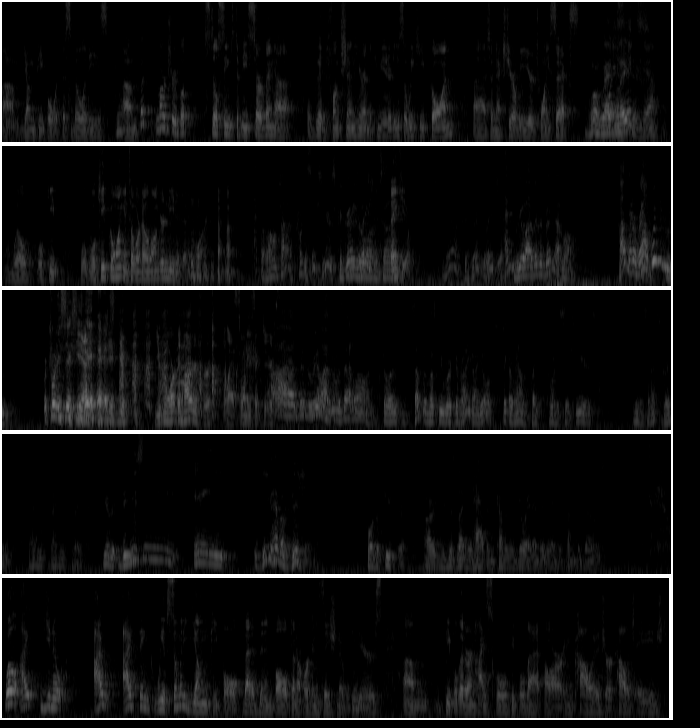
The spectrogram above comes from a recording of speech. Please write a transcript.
um, young people with disabilities. Um, but Marjorie Book still seems to be serving a, a good function here in the community, so we keep going. Uh, so next year will be year 26. Whoa, Congratulations. 26? Yeah, and we'll we'll keep we'll, we'll keep going until we're no longer needed anymore. That's a long time. 26 years. It is a long Congratulations. Thank you. Yeah, congratulations. you. I didn't realize it had been that long. I've been around with you for 26 Yeah, years. you've been working hard for the last 26 years. I didn't realize it was that long. So it- something must be working right, or you don't stick around the place 26 years. You know, so that's great. that is that is great. You know, do you see any? Do you have a vision for the future, or are you just letting it happen, come and enjoy it as it as it comes and goes? Well, I, you know, I, I think we have so many young people that have been involved in our organization over the years. Um, people that are in high school, people that are in college or college aged.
